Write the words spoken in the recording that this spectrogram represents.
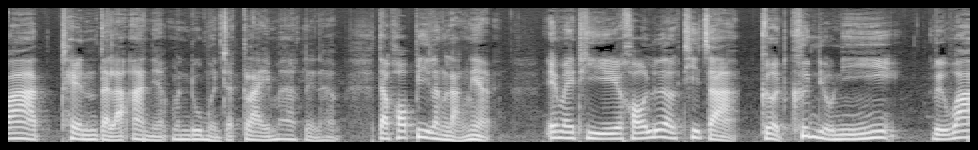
ว่าเทรนแต่ละอันเนี่ยมันดูเหมือนจะไกลมากเลยนะครับ แต่พอปีหลังๆเนี่ย MIT เขาเลือกที่จะเกิดขึ้นเดี๋ยวนี้ หรือว่า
